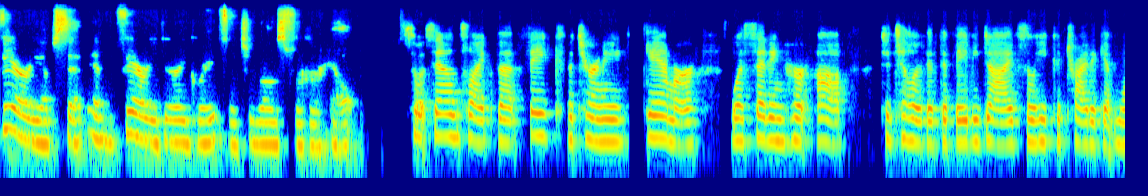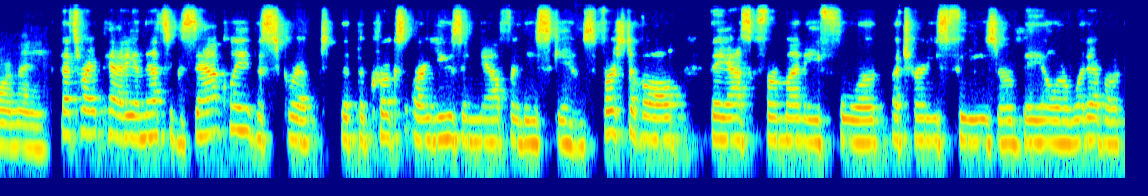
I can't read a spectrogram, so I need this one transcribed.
very upset and very, very grateful to Rose for her help. So it sounds like the fake attorney scammer was setting her up to tell her that the baby died so he could try to get more money. That's right, Patty. And that's exactly the script that the crooks are using now for these scams. First of all, they ask for money for attorney's fees or bail or whatever.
